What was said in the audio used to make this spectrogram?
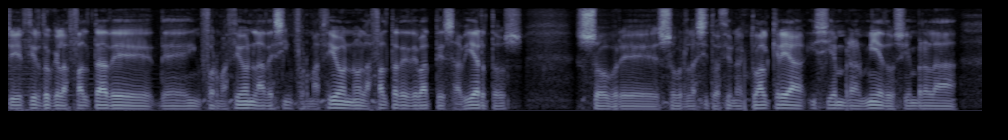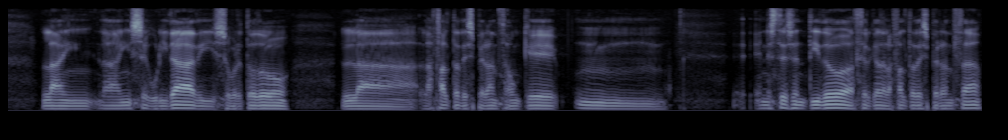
Sí, es cierto que la falta de, información, la desinformación, o la falta de debates abiertos sobre, sobre la situación actual crea y siembra el miedo, siembra la, la, inseguridad y sobre todo la, falta de esperanza. Aunque mm, en este sentido, acerca de la falta de esperanza,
